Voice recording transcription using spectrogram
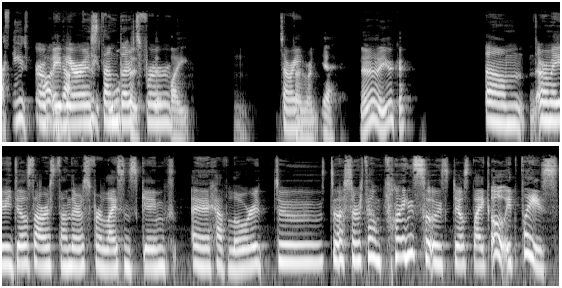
I think it's Or partly maybe our I think it's standards also that, for- like. Sorry. sorry, Yeah. No, no, no. You're okay. Um or maybe just our standards for licensed games uh, have lowered to to a certain point so it's just like oh it plays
